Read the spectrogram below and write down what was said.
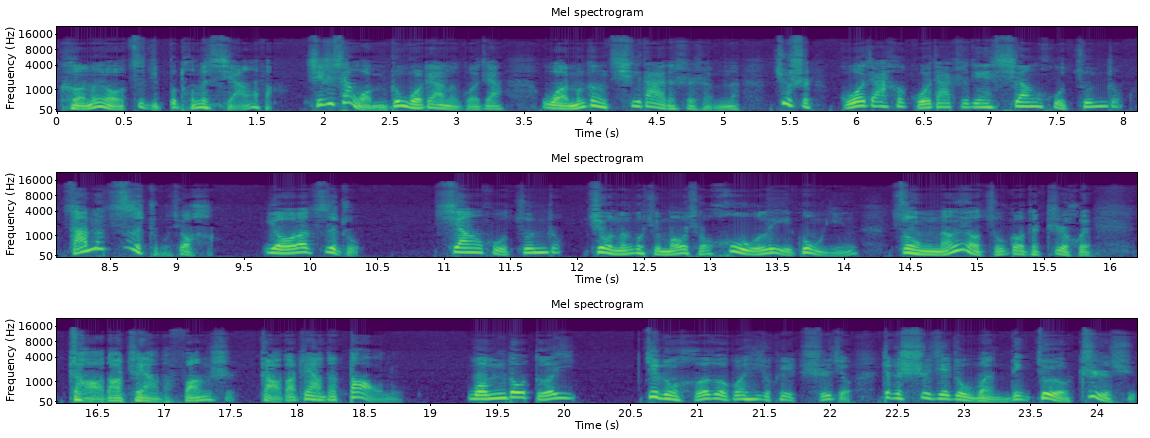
可能有自己不同的想法。其实像我们中国这样的国家，我们更期待的是什么呢？就是国家和国家之间相互尊重，咱们自主就好。有了自主，相互尊重，就能够去谋求互利共赢，总能有足够的智慧，找到这样的方式，找到这样的道路，我们都得益，这种合作关系就可以持久，这个世界就稳定，就有秩序，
